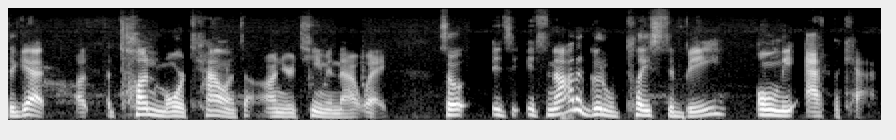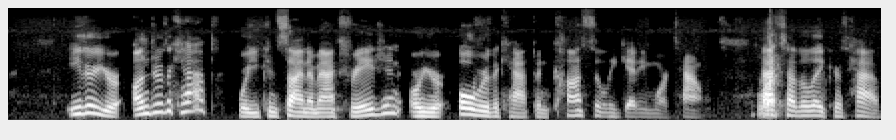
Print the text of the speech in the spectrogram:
to get a, a ton more talent on your team in that way. So it's it's not a good place to be only at the cap. Either you're under the cap where you can sign a max free agent, or you're over the cap and constantly getting more talent. That's how the Lakers have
